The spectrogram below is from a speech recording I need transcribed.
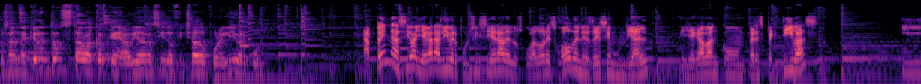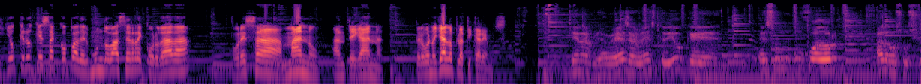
pues en aquel entonces estaba, creo que había sido fichado por el Liverpool. Apenas iba a llegar a Liverpool, sí, sí, era de los jugadores jóvenes de ese mundial que llegaban con perspectivas. Y yo creo que esa Copa del Mundo va a ser recordada por esa mano ante Ghana. Pero bueno, ya lo platicaremos. Tiene, ya ves, ya ves, te digo que es un, un jugador algo sucio.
